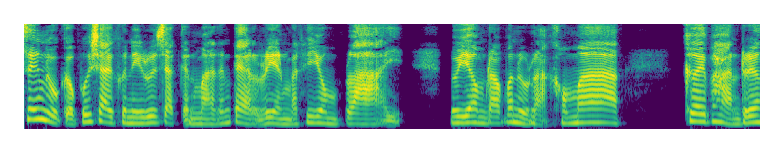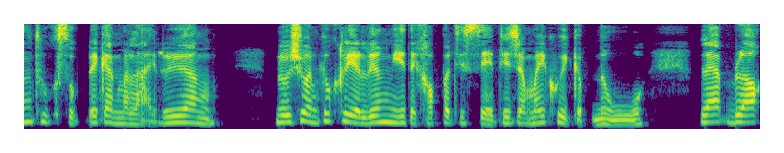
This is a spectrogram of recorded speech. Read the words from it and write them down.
ซึ่งหนูกับผู้ชายคนนี้รู้จักกันมาตั้งแต่เรียนมัธยมปลายหนูยอมรับว่าหนูรักเขามาก เคยผ่านเรื่องทุกข์สุขด้วยกันมาหลายเรื่องหนูชวนเขาเคลียร์เรื่องนี้แต่เขาปฏิเสธที่จะไม่คุยกับหนู และบล็อก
